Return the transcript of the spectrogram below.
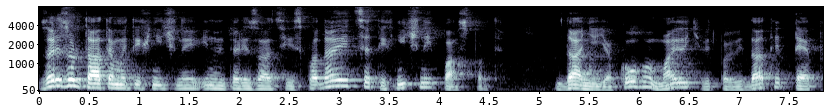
За результатами технічної інвентаризації складається технічний паспорт, дані якого мають відповідати ТЕП.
